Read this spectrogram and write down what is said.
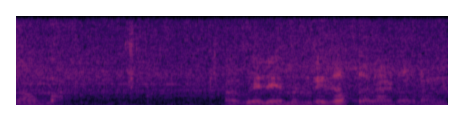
Ngon bọt và về đây mình cái gốc tại đây đó các bạn.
